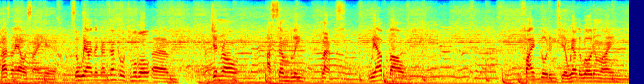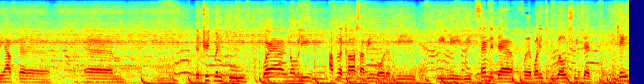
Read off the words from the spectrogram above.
That's the name I was saying here. So we are the Kantanka Automobile um, General Assembly plant. We have about five buildings here. We have the welding line. We have the um, the treatment pool where normally after the cars are being welded we we, we, we send it there for the body to be well treated in case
